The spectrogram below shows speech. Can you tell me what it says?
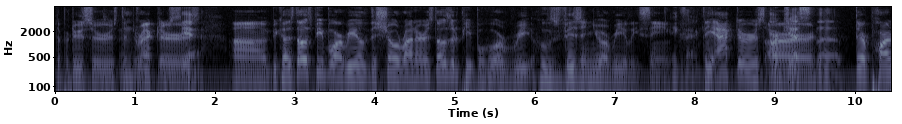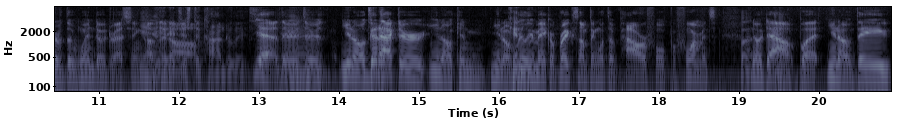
the producers, the directors. directors, Uh, because those people are really the showrunners. Those are the people who are re- whose vision you are really seeing. Exactly. The actors Or are just the they're part of the window dressing of Yeah, it they're all. just the conduits. Yeah, they're Yeah. they're you know a good actor you know can you know Can really re- make or break something with a powerful performance, But, no doubt. But you know they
